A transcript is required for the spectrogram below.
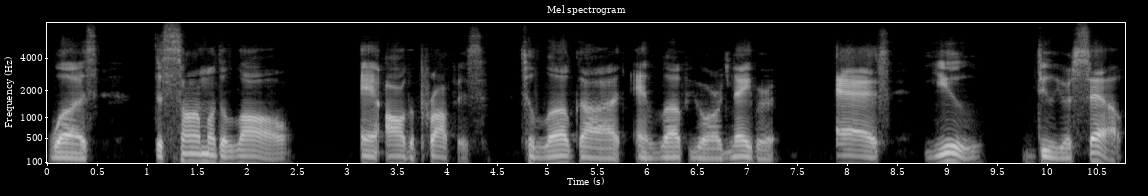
was the sum of the law and all the prophets to love God and love your neighbor as you do yourself.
